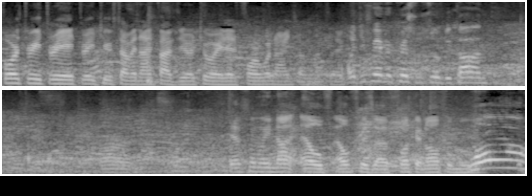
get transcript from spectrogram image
4338327950288419716. What's your favorite Christmas movie, Colin? Uh, definitely not Elf. Elf is a fucking awful movie. Whoa!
